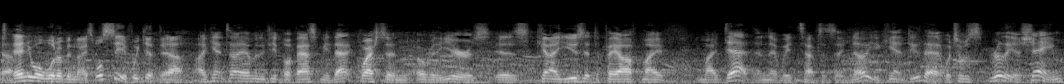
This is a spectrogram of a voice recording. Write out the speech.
Yeah. Annual would have been nice. We'll see if we get there. Yeah, I can't tell you how many people have asked me that question over the years. Is can I use it to pay off my my debt? And then we'd have to say no, you can't do that, which was really a shame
